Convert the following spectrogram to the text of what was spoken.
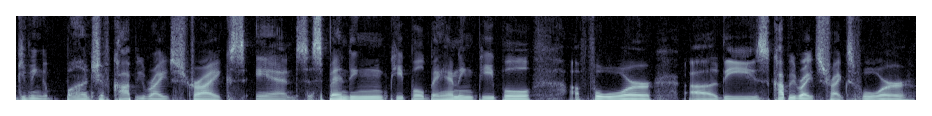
giving a bunch of copyright strikes and suspending people, banning people uh, for uh, these copyright strikes for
